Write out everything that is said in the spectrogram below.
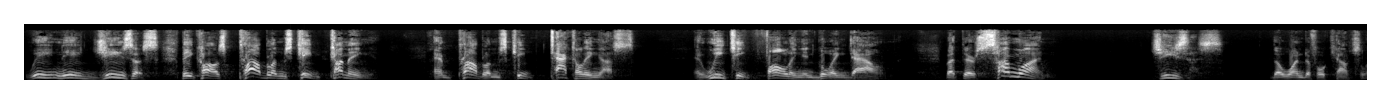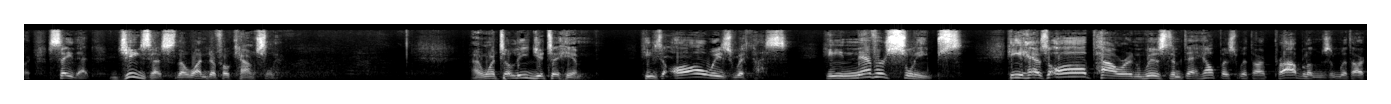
We need Jesus because problems keep coming and problems keep tackling us and we keep falling and going down. But there's someone, Jesus, the wonderful counselor. Say that Jesus, the wonderful counselor. I want to lead you to him. He's always with us. He never sleeps. He has all power and wisdom to help us with our problems and with our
